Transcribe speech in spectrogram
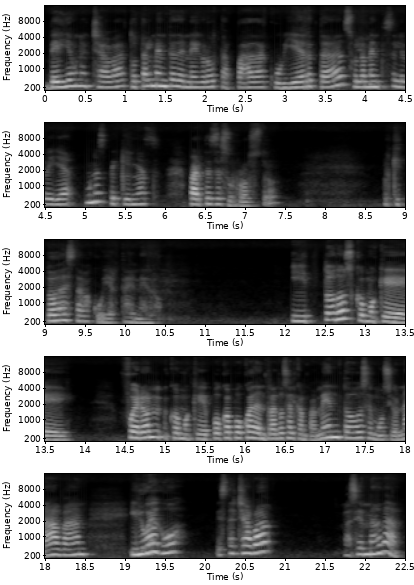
veía una chava totalmente de negro, tapada, cubierta, solamente se le veía unas pequeñas partes de su rostro, porque toda estaba cubierta de negro. Y todos como que fueron como que poco a poco adentrándose al campamento, se emocionaban, y luego esta chava no hacía nada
